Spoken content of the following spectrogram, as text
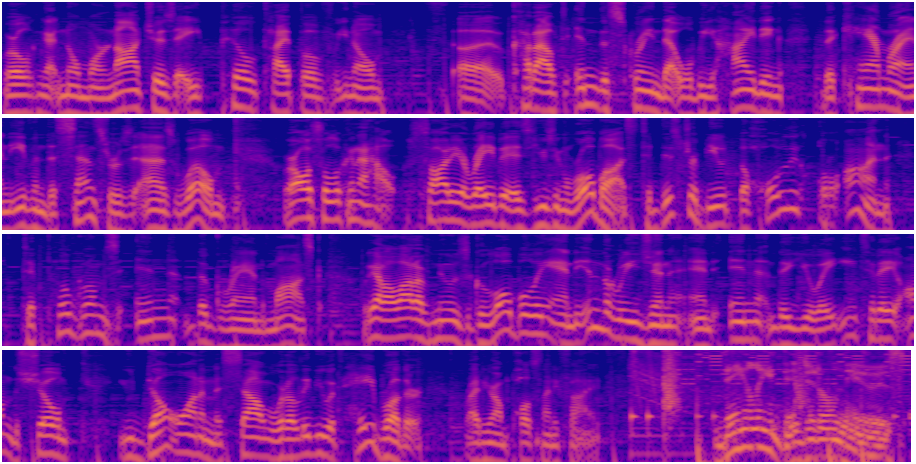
We're looking at no more notches, a pill type of, you know, uh, cutout in the screen that will be hiding the camera and even the sensors as well. We're also looking at how Saudi Arabia is using robots to distribute the Holy Quran to pilgrims in the Grand Mosque. We got a lot of news globally and in the region and in the UAE today on the show. You don't want to miss out. We're going to leave you with Hey Brother right here on Pulse 95. Daily digital news.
